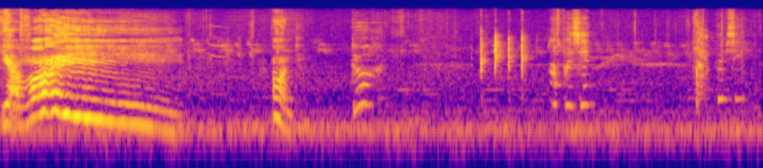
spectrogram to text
Jawohl. Und durch. Aufpassen. Aufpassen.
